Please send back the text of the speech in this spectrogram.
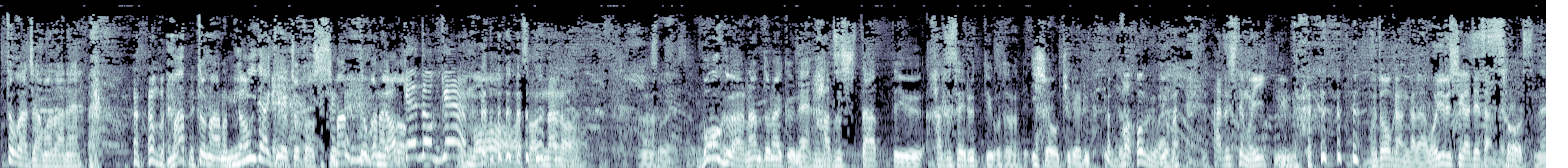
ットが邪魔だね マットのあの耳だけをちょっとしまっておかないと。どけどけもうそんなの。防具はなんとなくね外したっていう外せるっていうことなんで衣装を着れるっていう防具はね外してもいいっていう。武道館からお許しが出たんで、ね、そうですね。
